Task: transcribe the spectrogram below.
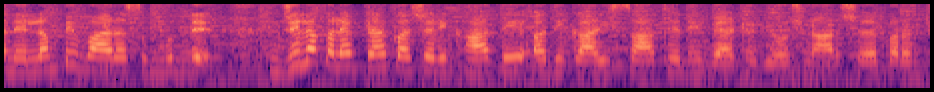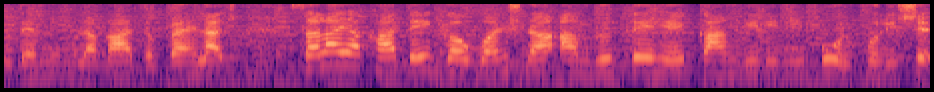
અને લંપી વાયરસ મુદ્દે જિલ્લા કલેક્ટર કચેરી ખાતે અધિકારી સાથેની બેઠક યોજનાર છે, પરંતુ તેમની મુલાકાત પહેલા જ સલાયા ખાતે ગૌવંશના આ મૃતદેહે કામગીરીની પોલ ખોલી છે.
